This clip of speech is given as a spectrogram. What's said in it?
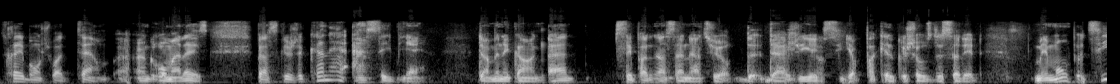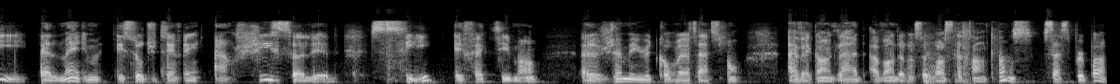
Très bon choix de terme, un gros malaise, parce que je connais assez bien Dominique Anglade c'est pas dans sa nature d'agir s'il n'y a pas quelque chose de solide. Mais mon petit, elle-même, est sur du terrain archi solide si, effectivement, elle n'a jamais eu de conversation avec Anglade avant de recevoir sa sentence. Ça se peut pas.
